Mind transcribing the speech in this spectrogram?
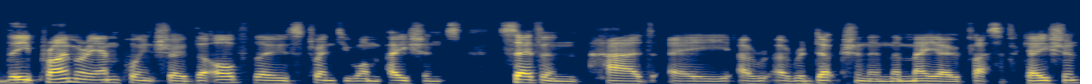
the primary endpoint showed that of those 21 patients, seven had a, a, a, reduction in the Mayo classification,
